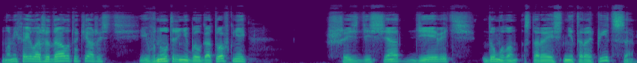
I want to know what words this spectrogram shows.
но Михаил ожидал эту тяжесть и внутренне был готов к ней. «Шестьдесят девять», — думал он, стараясь не торопиться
